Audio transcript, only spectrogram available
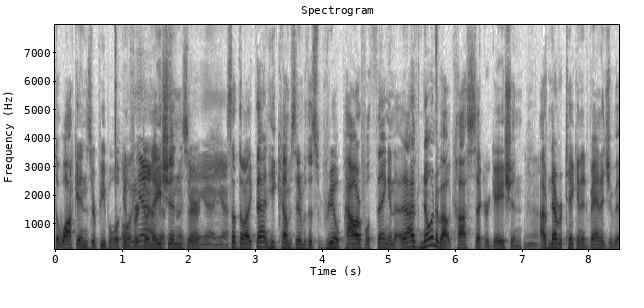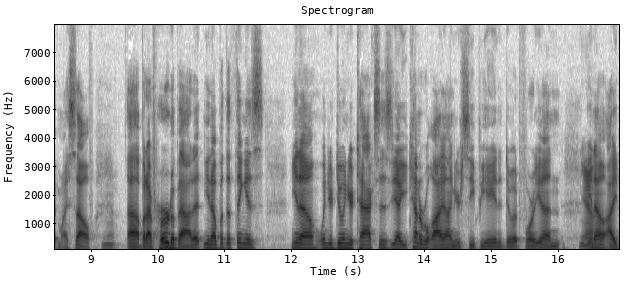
the walk-ins are people looking Oh, for yeah, donations right. or Yeah, yeah. something like that, and he comes in with this real powerful thing. And, and I've known about cost segregation. I've never taken advantage of it myself, Yeah. uh, but I've heard about it. You know, but the thing is. You know, when you're doing your taxes, you know, you kind of rely on your CPA to do it for you, and Yeah. you know, I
